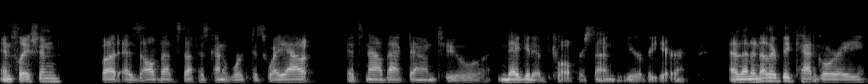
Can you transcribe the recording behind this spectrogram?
inflation. But as all that stuff has kind of worked its way out, it's now back down to negative 12% year over year. And then another big category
